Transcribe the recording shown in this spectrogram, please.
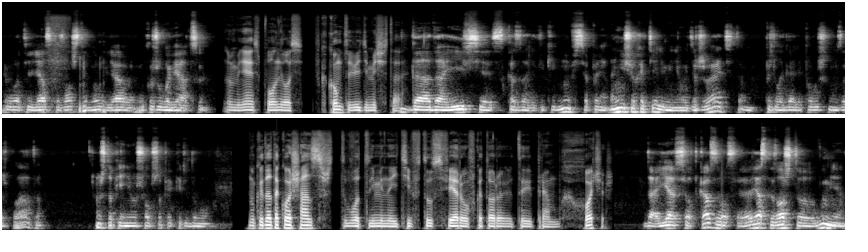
И вот, и я сказал, что ну, я ухожу в авиацию. У меня исполнилась в каком-то виде мечта. Да, да, и все сказали такие, ну, все понятно. Они еще хотели меня удержать, там, предлагали повышенную зарплату. Ну, чтобы я не ушел, чтобы я передумал. Ну, когда такой шанс, что вот именно идти в ту сферу, в которую ты прям хочешь. Да, я все отказывался. Я сказал, что вы меня,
